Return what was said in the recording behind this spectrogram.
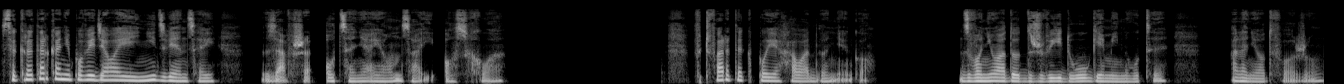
Sekretarka nie powiedziała jej nic więcej, zawsze oceniająca i oschła. W czwartek pojechała do niego. Dzwoniła do drzwi długie minuty, ale nie otworzył.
